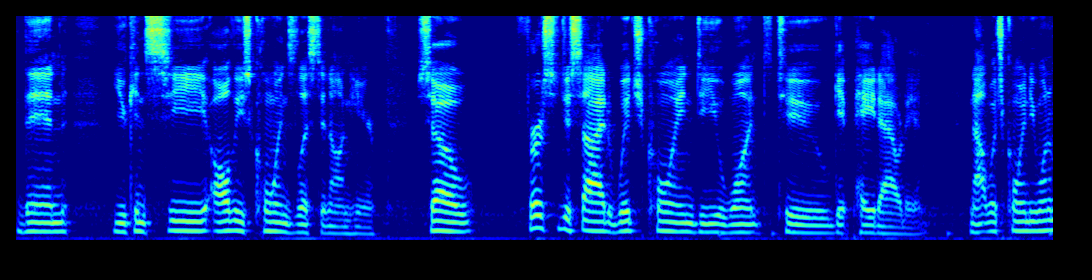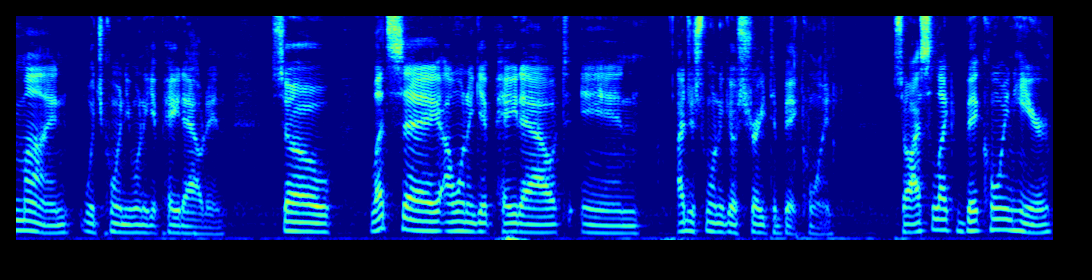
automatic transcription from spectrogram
then you can see all these coins listed on here. So first you decide which coin do you want to get paid out in not which coin do you want to mine, which coin do you want to get paid out in. So let's say I want to get paid out in, I just want to go straight to Bitcoin. So I select Bitcoin here.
